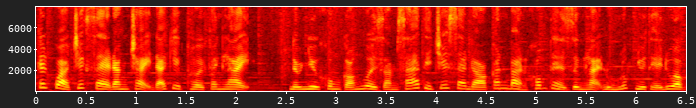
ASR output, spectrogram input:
Kết quả chiếc xe đang chạy đã kịp thời phanh lại. Nếu như không có người giám sát thì chiếc xe đó căn bản không thể dừng lại đúng lúc như thế được.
